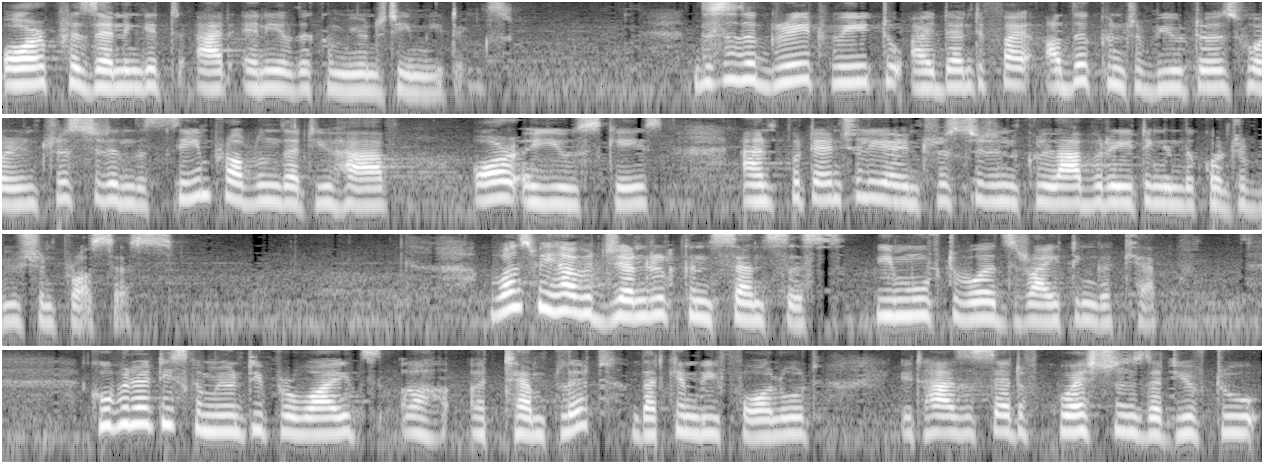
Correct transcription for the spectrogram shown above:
or presenting it at any of the community meetings. This is a great way to identify other contributors who are interested in the same problem that you have or a use case and potentially are interested in collaborating in the contribution process. Once we have a general consensus, we move towards writing a KEP. Kubernetes community provides a, a, template that can be followed. It has a set of questions that you have to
